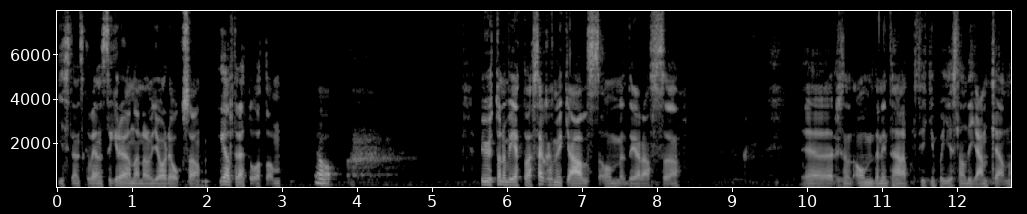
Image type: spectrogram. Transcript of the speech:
isländska vänstergröna när de gör det också. Helt rätt åt dem. Ja. utan att veta särskilt mycket alls om deras eh, liksom, om den interna politiken på Island egentligen.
